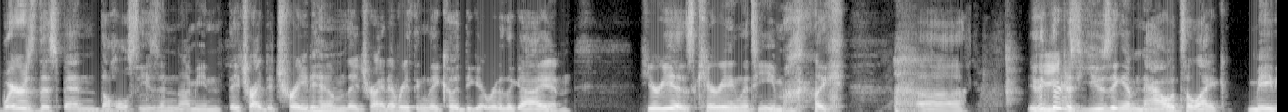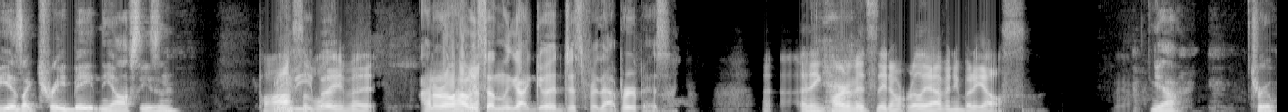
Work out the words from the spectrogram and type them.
Where's this been the whole season? I mean, they tried to trade him, they tried everything they could to get rid of the guy, and here he is carrying the team. like, uh, you think he, they're just using him now to like maybe as like trade bait in the offseason? Possibly, maybe, but, but I don't know how he suddenly got good just for that purpose. I think part of it's they don't really have anybody else. Yeah, true.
